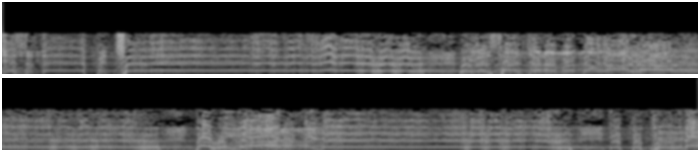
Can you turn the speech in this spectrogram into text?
جس دے پچھے ایسا جنم گوایا بہو یار ملے۔ ایک پھیرا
